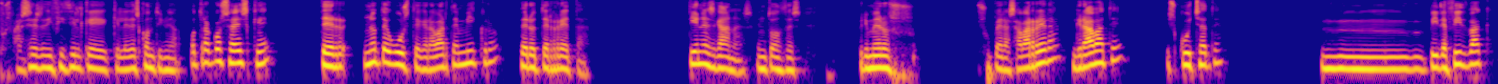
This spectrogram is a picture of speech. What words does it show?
pues va a ser difícil que, le des continuidad. Otra cosa es que no te guste grabarte en micro, pero te reta. Tienes ganas. Entonces, primero supera esa barrera, grábate, escúchate, mm, pide feedback,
